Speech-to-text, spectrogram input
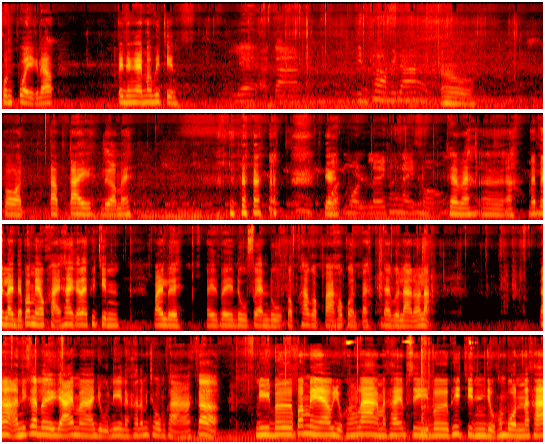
คนป่วยอีกแล้ว เป็นยังไงบ้างพี่จินแย่อาการกินข้าวไม่ได้เออปอดตับไตเหลือไหม ปยัง วดหมดเลยข้างในท้อง ใช่ไหมเอออะไม่เป็นไร เดี๋ยวป้าแมวขายให้ก็ได้พี่จินไปเลย ไปไปดูแฟนดูกับข้าวกับปลาเขาก่อนไป ได้เวลาแล้วล่ะอะอันนี้ก็เลยย้ายมาอยู่นี่นะคะท่านผู้ชมค่ะก็มีเบอร์ป้าแมวอยู่ข้างล่างนะคะ FC เบอร์พี่จินอยู่ข้างบนนะคะ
